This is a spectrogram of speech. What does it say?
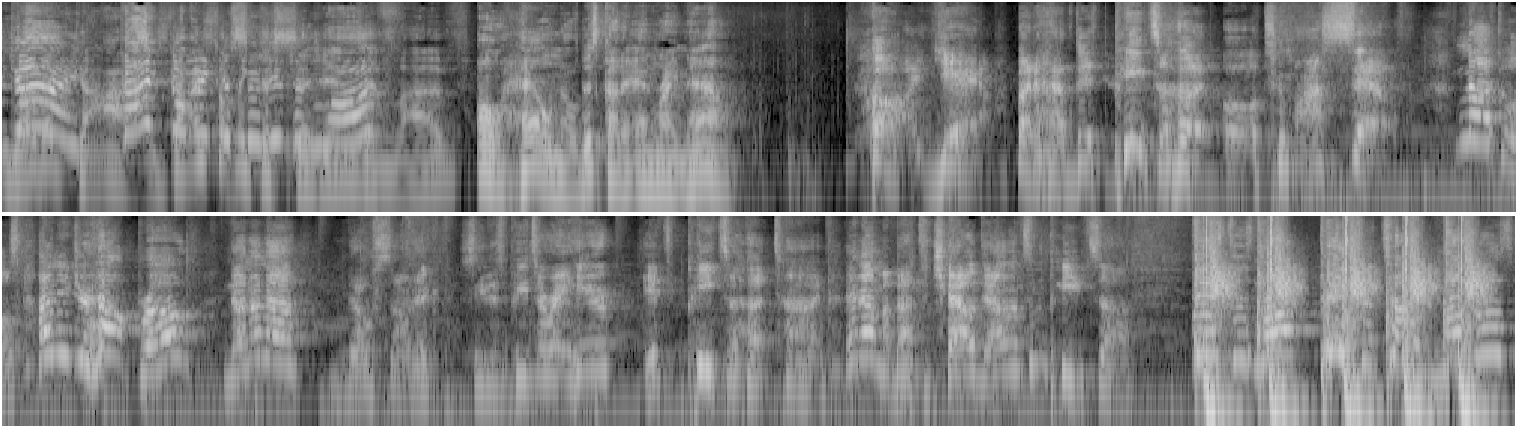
a guy. the guy. Guys don't make decisions in love. in love. Oh, hell no. This gotta end right now. Oh, yeah. Better have this Pizza Hut all to myself. Knuckles, I need your help, bro. No, no, no. No, Sonic. See this pizza right here? It's Pizza Hut time, and I'm about to chow down on some pizza. This is not pizza time, Knuckles.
